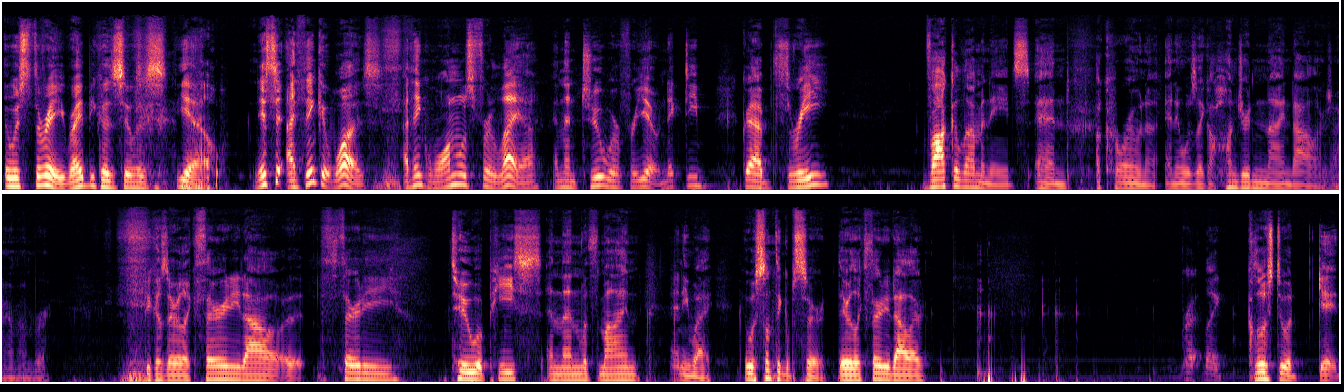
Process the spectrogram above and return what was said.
It was three, right? Because it was yeah. No. Yes, I think it was. I think one was for Leia, and then two were for you. Nick D grabbed three vodka lemonades and a Corona, and it was like hundred and nine dollars. I remember because they were like thirty dollars, uh, thirty two a piece, and then with mine, anyway, it was something absurd. They were like thirty dollar, like close to a ga-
